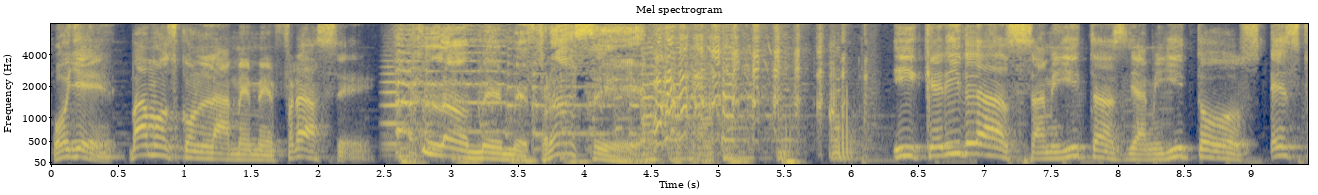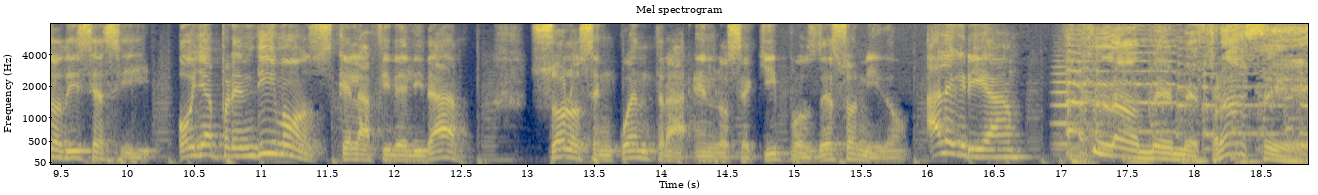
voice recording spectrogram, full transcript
Oye, vamos con la meme frase. La meme frase. Y queridas amiguitas y amiguitos, esto dice así. Hoy aprendimos que la fidelidad solo se encuentra en los equipos de sonido. Alegría. La meme frase.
